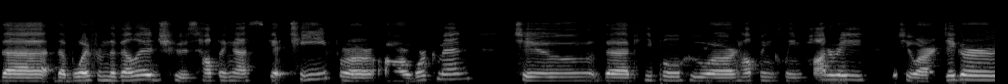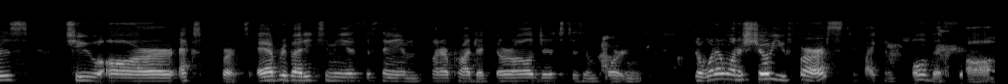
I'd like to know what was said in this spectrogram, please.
the, the boy from the village who's helping us get tea for our, our workmen, to the people who are helping clean pottery, to our diggers, to our experts. Everybody to me is the same on our project. They're all just as important. So what I want to show you first, if I can pull this off,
